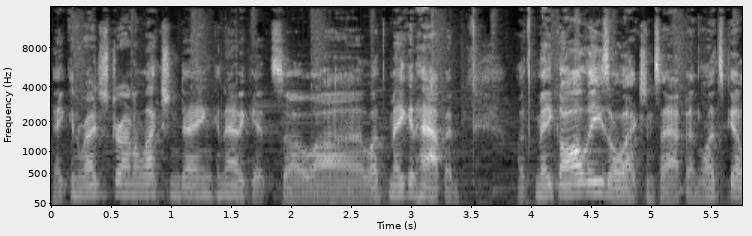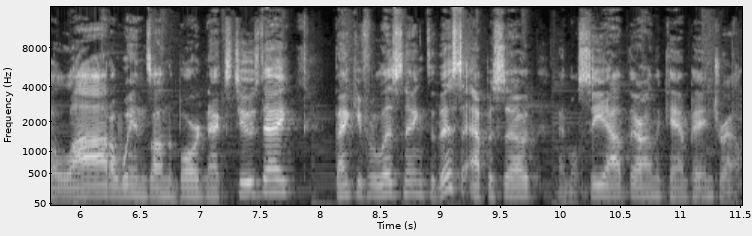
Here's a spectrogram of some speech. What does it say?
they can register on election day in Connecticut. So uh, let's make it happen. Let's make all these elections happen. Let's get a lot of wins on the board next Tuesday. Thank you for listening to this episode, and we'll see you out there on the campaign trail.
